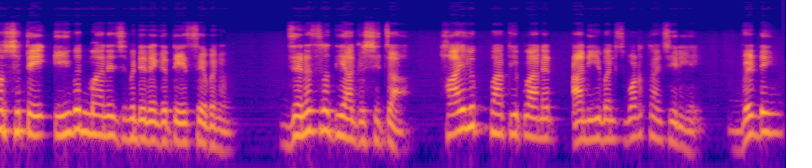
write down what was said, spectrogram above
വർഷത്തെ ഈവന്റ് മാനേജ്മെന്റ് രംഗത്തെ സേവനം. ജനശ്രദ്ധയാകർഷിച്ച high look party planet and events വടക്കാഞ്ചേരിയിൽ wedding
